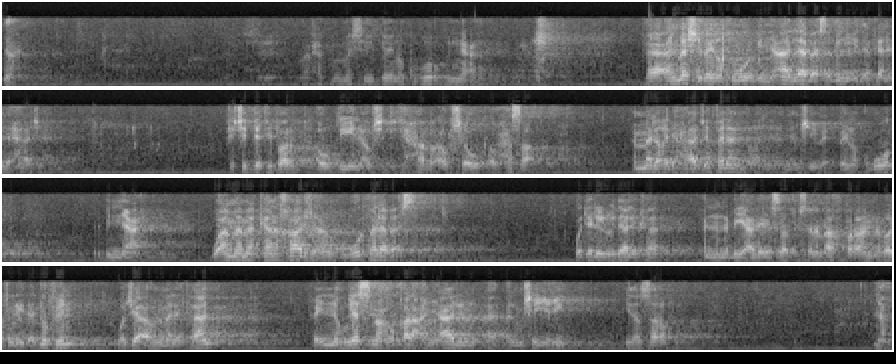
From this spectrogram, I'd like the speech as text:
نعم. ما حكم المشي بين القبور بالنعال؟ المشي بين القبور بالنعال لا بأس به إذا كان لحاجة كشدة برد أو طين أو شدة حر أو شوك أو حصى. أما لغير حاجة فلا ينبغي أن يمشي بين القبور بالنعال. وأما ما كان خارجا عن القبور فلا بأس. ودليل ذلك أن النبي عليه الصلاة والسلام أخبر أن الرجل إذا دفن وجاءه الملكان فإنه يسمع قرع نعال المشيعين إذا انصرفوا نعم.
